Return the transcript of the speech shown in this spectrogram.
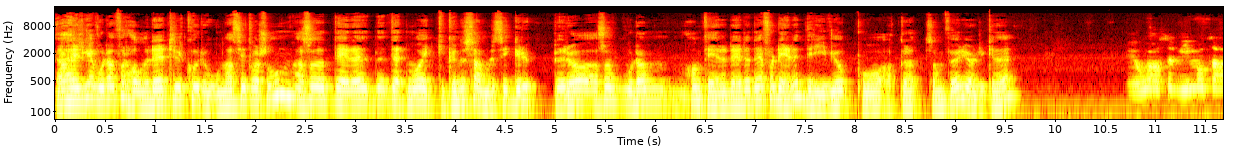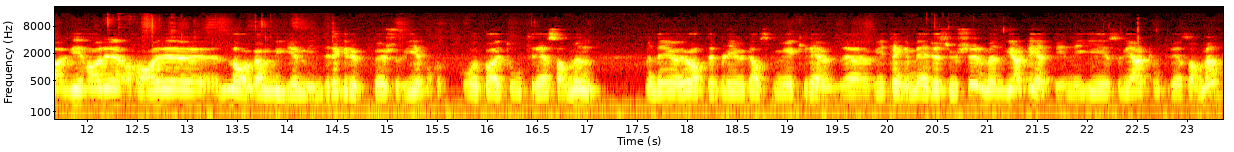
Ja, Helge, Hvordan forholder dere til koronasituasjonen? Altså, dere, dette må ikke kunne samles i grupper. Og, altså, hvordan håndterer dere det? For dere driver jo på akkurat som før, gjør dere ikke det? Jo, altså vi, ta, vi har, har eh, laga mye mindre grupper, så vi går bare to-tre sammen. Men det gjør jo at det blir ganske mye krevende. Vi trenger mer ressurser, men vi har delt inn i så vi er to-tre sammen.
